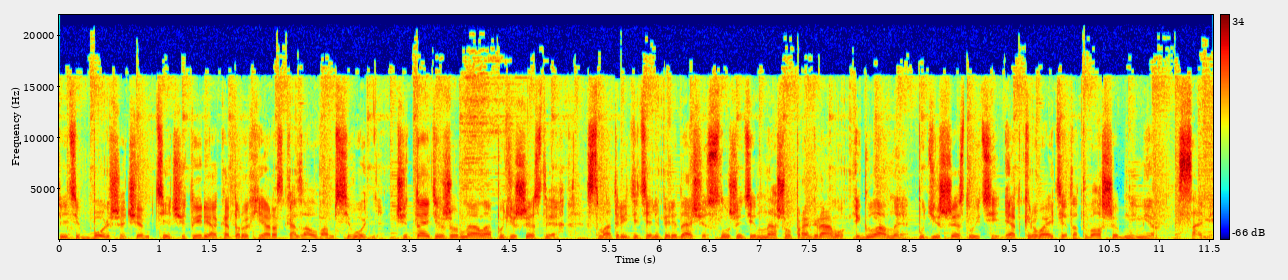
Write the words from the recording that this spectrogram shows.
свете больше, чем те четыре, о которых я рассказал вам сегодня. Читайте журналы о путешествиях, смотрите телепередачи, слушайте нашу программу и, главное, путешествуйте и открывайте этот волшебный мир сами.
